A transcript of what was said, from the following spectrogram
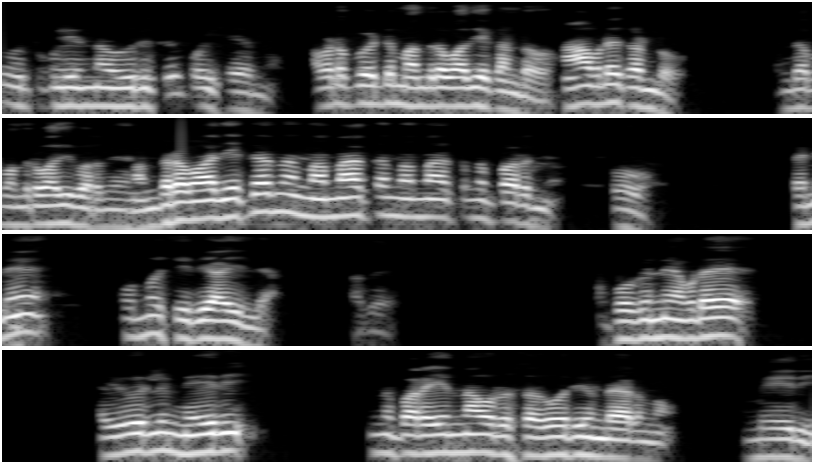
ഊത്തുക്കുളി എന്ന ഊർക്ക് പോയി ചേർന്നു. അവിടെ പോയിട്ട് മന്ത്രവാദിയെ കണ്ടോ? ആ അവിടെ കണ്ടോ. എന്താ മന്ത്രവാദി പറഞ്ഞു? മന്ത്രവാദിയൊക്കെ നന്നാക്കാൻ നന്നാക്കുന്ന നന്നാക്കുന്നു പറഞ്ഞു. ഓ. പിന്നെ ഒന്നും ശരിയായില്ല. അതെ. അപ്പോൾ പിന്നെ അവിടെ അയ്യൂരിൽ മേരി എന്ന് പറയുന്ന ഒരു സഹോദരി ഉണ്ടായിരുന്നു. മേരി.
